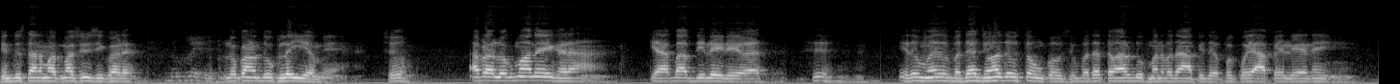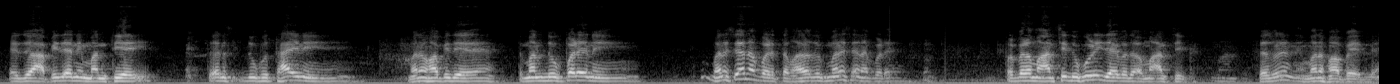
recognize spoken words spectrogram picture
હિન્દુસ્તાન મહાત્મા શું શીખવાડે? લોકોનું દુઃખ લઈએ અમે. શું? આપણા લોકમાં નહીં ખરા. કે આ બાપજી લઈ રહ્યા શું? એ તો મેં બધા જોવા જઉં તો હું કહું છું બધા તમારું દુઃખ મને બધા આપી દે પણ કોઈ આપે લે નહીં. એ જો આપી દે ને મનથી તો એને દુઃખ થાય નહીં. મને આપી દે તો મને દુઃખ પડે નહીં. મને શેના પડે? તમારો દુઃખ મને શેના પડે? પણ પેલા માનસિક દુઃખ ઉડી જાય બધા માનસિક. સમજે ને? મને હાંપે એટલે.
